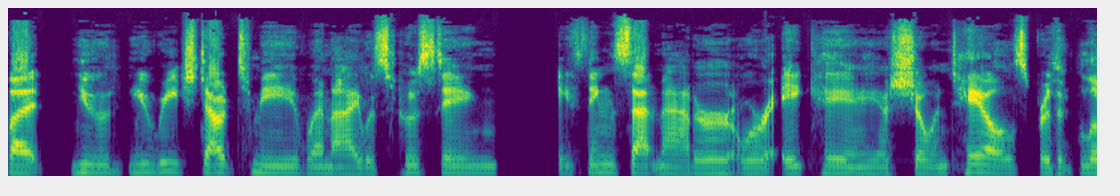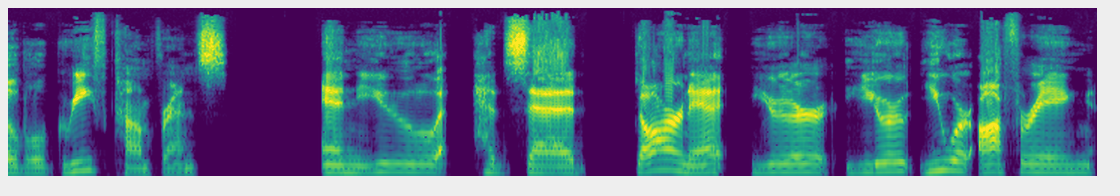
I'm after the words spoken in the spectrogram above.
but you, you reached out to me when I was hosting a Things That Matter or AKA a show and tales for the Global Grief Conference. And you had said, darn it, you're you're you were offering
